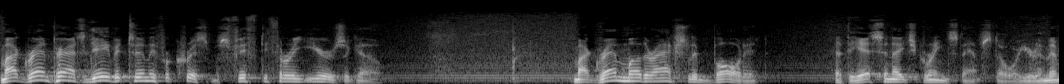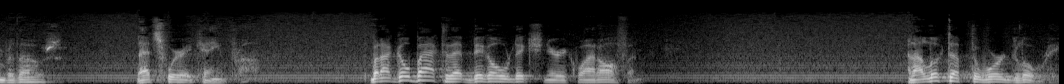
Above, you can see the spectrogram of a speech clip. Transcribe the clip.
My grandparents gave it to me for Christmas 53 years ago. My grandmother actually bought it at the S&H Green Stamp store. You remember those? That's where it came from. But I go back to that big old dictionary quite often. And I looked up the word glory.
